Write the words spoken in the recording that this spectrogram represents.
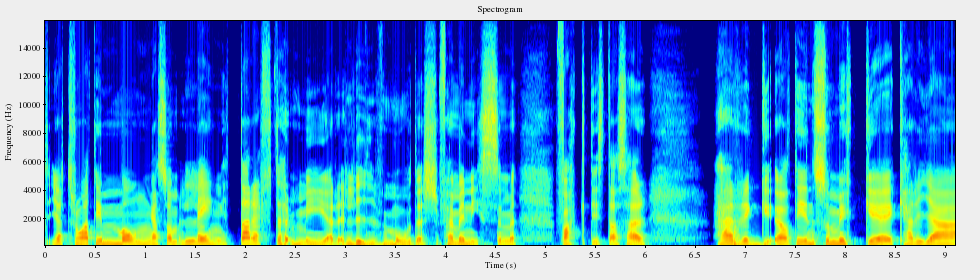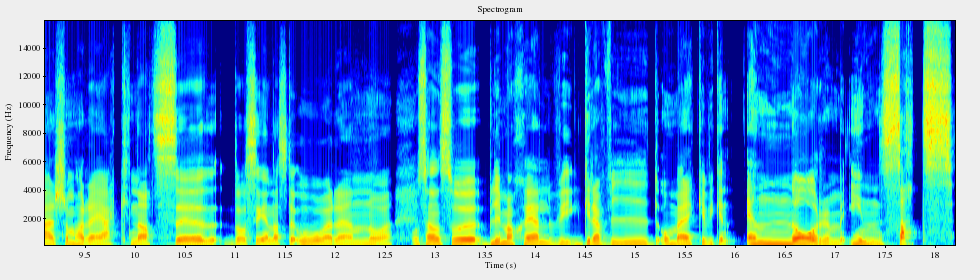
jag tror att det är många som längtar efter mer livmodersfeminism faktiskt. Alltså här, herregud, att det är så mycket karriär som har räknats eh, de senaste åren och, och sen så blir man själv gravid och märker vilken enorm insats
